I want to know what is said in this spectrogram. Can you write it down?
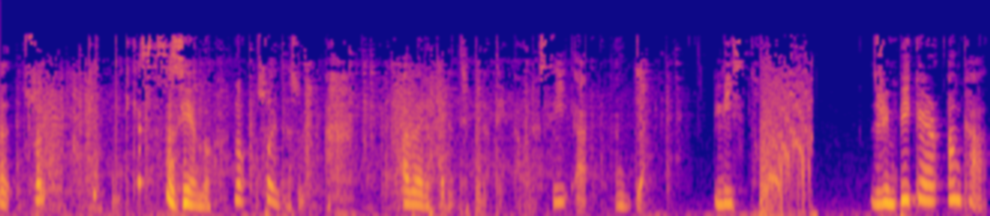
Eh, suel- ¿Qué, estás haciendo? No, suelta, suelta. A ver, espérate, espérate. Ahora sí, ah, ya. Listo. Dream Picker Uncut.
